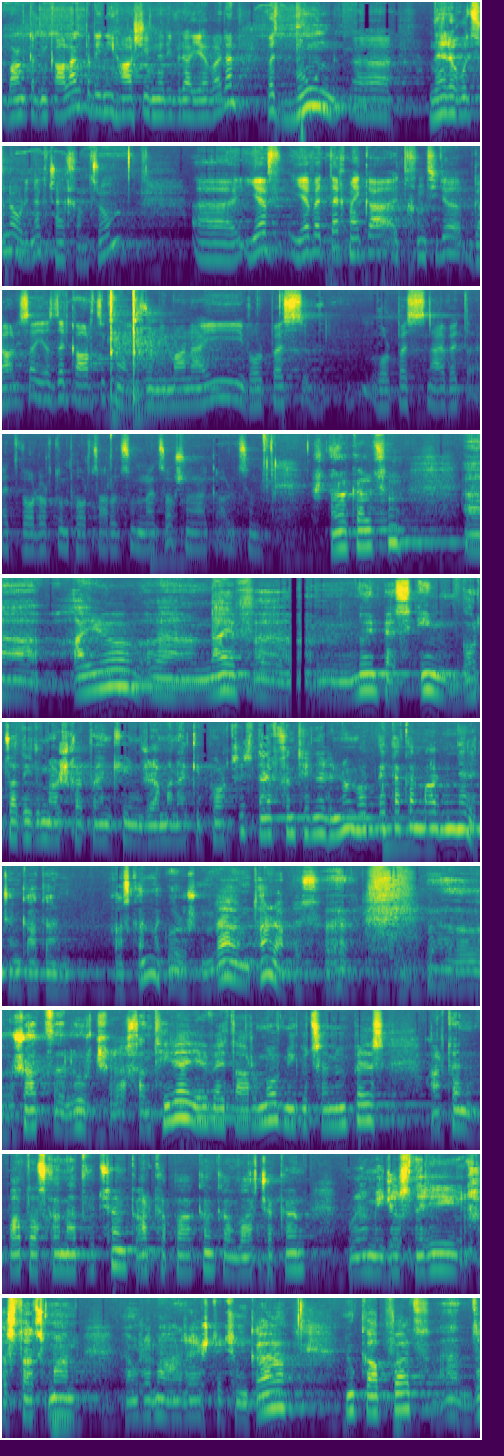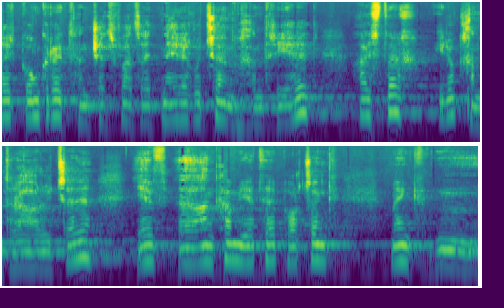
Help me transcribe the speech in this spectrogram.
բան կլինի, կալան կլինի հաշիվների վրա եւ այլն, բայց բուն ներողությունը օրինակ չեն խնդրում եւ եւ այդտեղ մեկը այդ խնդիրը գալիս է ես ձեր կարծիքն եմ ուզում իմանայի որպես որպես նաեւ այդ այդ ոլորտում փորձառություն ունեցող շնորհակալություն շնորհակալություն այո նաեւ նույնպես իմ գործադիրում աշխատանքի ժամանակի փորձից նաեւ խնդիրներ լինում որ պետական մարմինները չեն կատարում հասկանում եք որոշում դա ընդհանրապես շատ լուրջ խնդիր է եւ այդ առումով միգուցե նույնպես արդեն պատասխանատվության կարգապահական կամ վարչական ուրեմն միջոցների խստացման ուրեմն անհրաժեշտություն կա ու կապված ձեր կոնկրետ հնչեցված այդ ներեգության խնդրի հետ այստեղ իրոք խնդրահարույց է եւ անգամ եթե փորձենք մենք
